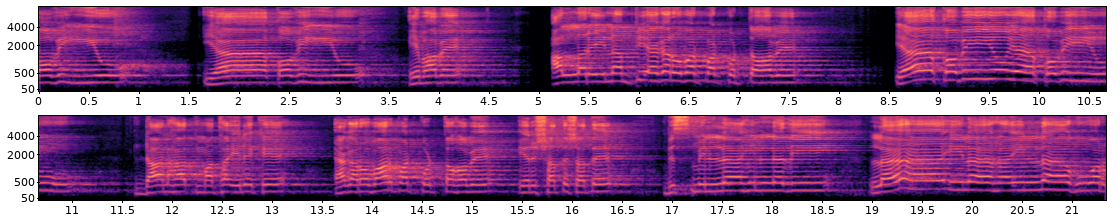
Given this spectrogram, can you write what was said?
কবিউ ইয়া কবিউ এভাবে আল্লাহর এই নামটি এগারো বার পাঠ করতে হবে। ইয়া কবিউ ইয়া কবিউ ডান হাত মাথায় রেখে এগারো বার পাঠ করতে হবে। এর সাথে সাথে বিসমিল্লাহিল্লাদি লা হুয়ার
